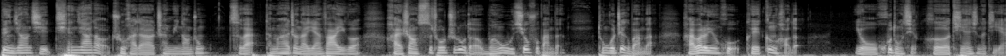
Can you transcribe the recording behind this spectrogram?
并将其添加到出海的产品当中。此外，他们还正在研发一个海上丝绸之路的文物修复版本，通过这个版本，海外的用户可以更好的有互动性和体验性的体验。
